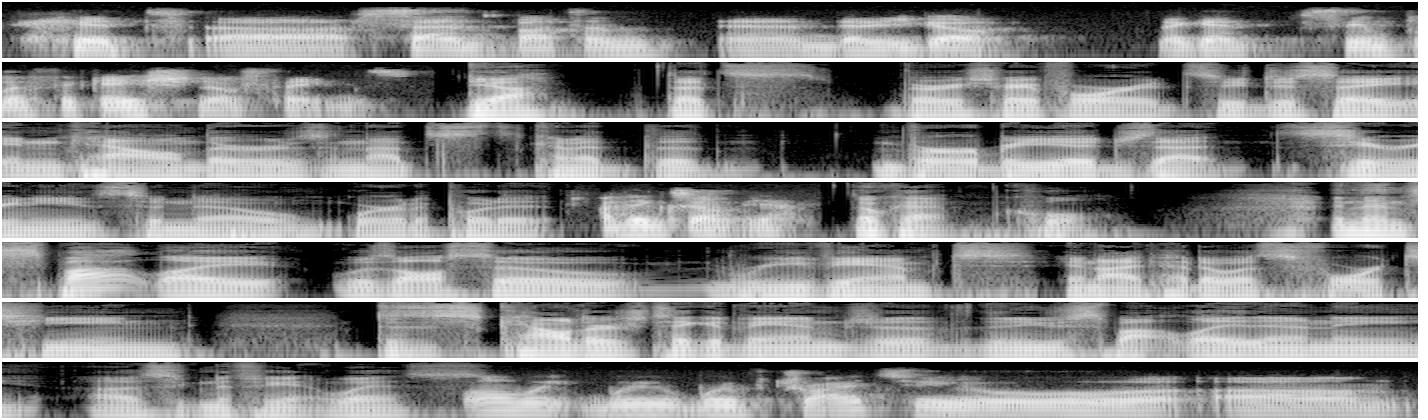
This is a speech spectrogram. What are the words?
hit uh, send button and there you go. Again, simplification of things. Yeah, that's very straightforward. So you just say in calendars, and that's kind of the verbiage that Siri needs to know where to put it. I think so, yeah. Okay, cool. And then Spotlight was also revamped in iPadOS 14 does calendars take advantage of the new spotlight in any uh, significant ways? Well, we, we, we've tried to um,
